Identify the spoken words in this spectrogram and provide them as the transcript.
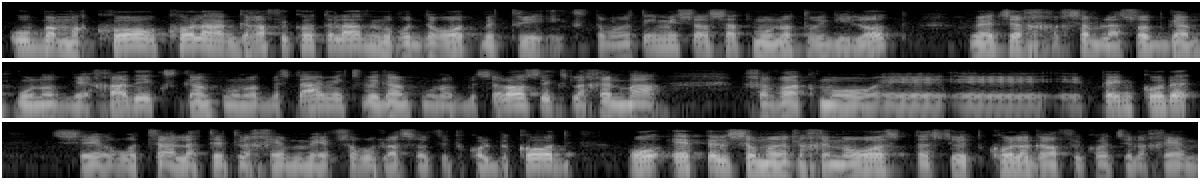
הוא במקור, כל הגרפיקות עליו מרודרות ב-3x, זאת אומרת אם מישהו עשה תמונות רגילות, היה צריך עכשיו לעשות גם תמונות ב-1x, גם תמונות ב-2x וגם תמונות ב-3x, לכן באה חברה כמו פיינקוד, uh, uh, שרוצה לתת לכם אפשרות לעשות את הכל בקוד, או אפל שאומרת לכם מראש, תעשו את כל הגרפיקות שלכם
